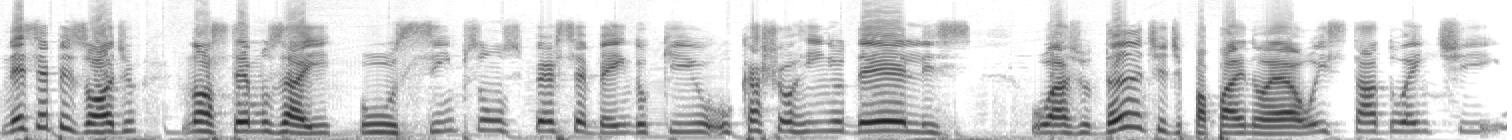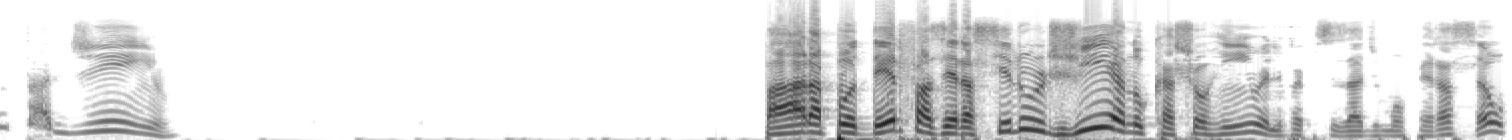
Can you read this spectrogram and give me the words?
Nesse episódio, nós temos aí os Simpsons percebendo que o cachorrinho deles, o ajudante de Papai Noel, está doentinho, tadinho. Para poder fazer a cirurgia no cachorrinho, ele vai precisar de uma operação.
